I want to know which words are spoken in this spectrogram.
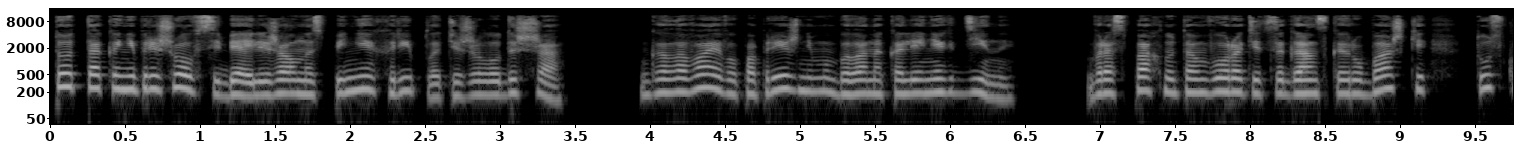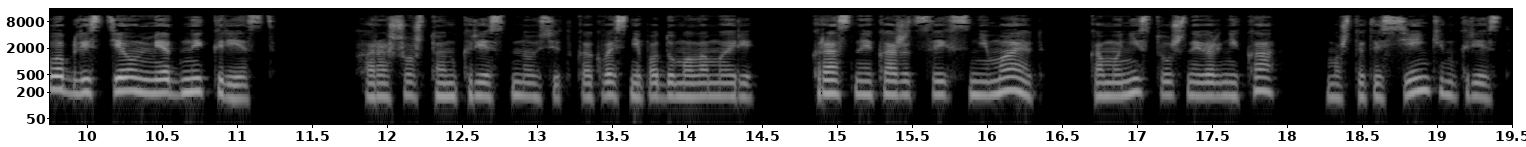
Тот так и не пришел в себя и лежал на спине, хрипло, тяжело дыша. Голова его по-прежнему была на коленях Дины. В распахнутом вороте цыганской рубашки тускло блестел медный крест. «Хорошо, что он крест носит», — как во сне подумала Мэри. «Красные, кажется, их снимают. Коммунисты уж наверняка. Может, это Сенькин крест?»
